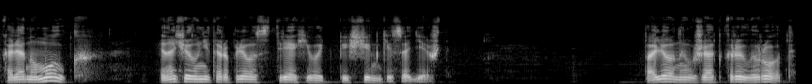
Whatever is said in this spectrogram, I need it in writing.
Колян умолк и начал неторопливо стряхивать песчинки с одежды. Паленый уже открыл рот,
